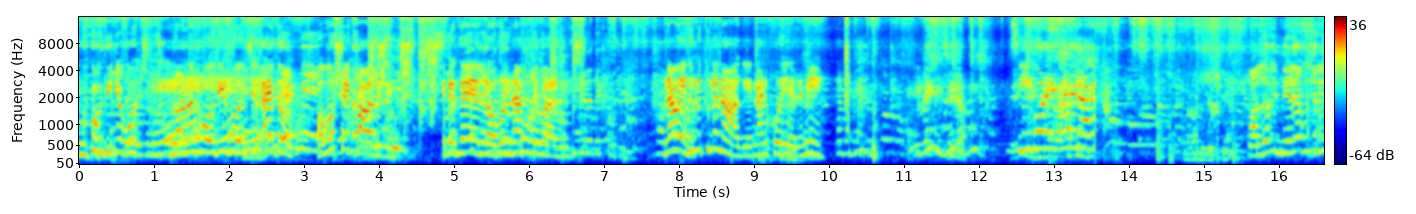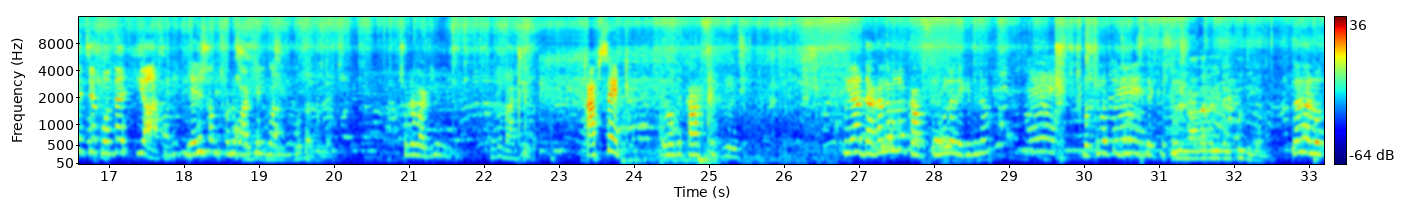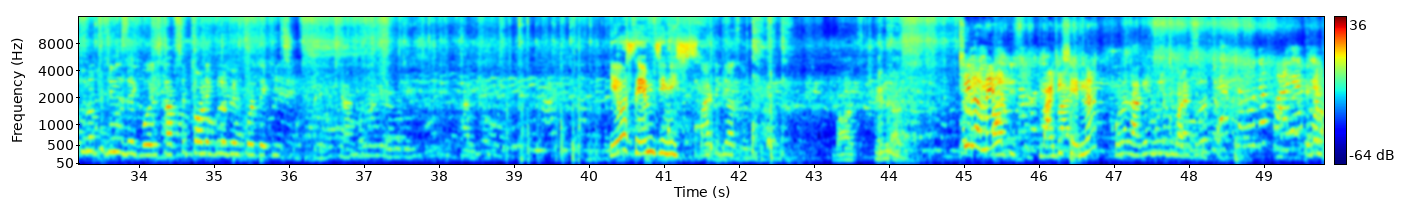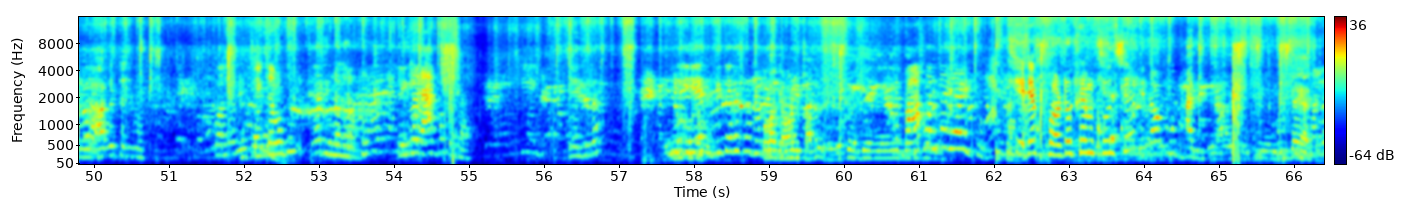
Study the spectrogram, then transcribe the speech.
বৌদিকে বল- ননদ বৌদির বলছে তাই তো অবশ্যই খাওয়া দেবে এটাতে লবণ রাখতে পারবে না এই দুটো তুলে নাও আগে নাহলে পড়ে যাবে মেয়ে পল্লবী নেড়ে বুঝে নিচ্ছে কোনটায় কি আছে। এই সব ছোট বাটি। বাটি। ছোট বাটি। Cup set? এর মধ্যে কাপ সেট রয়েছে। খুলে আর দেখালাম না কাপ সেট বলে রেখে দিলাম। নতুন নতুন জিনিস দেখতেছি। না দেখালি তাহলে খুলতি কেন? না না নতুন নতুন জিনিস দেখব। এই কাপ সেট তো অনেকগুলো বের করে দেখিয়েছি। এও সেম জিনিস। বাটি দিয়ে আসবে বা না ছিল মেয়ে বাটি সেট না? খোলার আগেই বলেছি বাটি এটা ফটো ফ্রেম খুলছে। এটাও খুব ভারী। জিনিসটাই আছে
